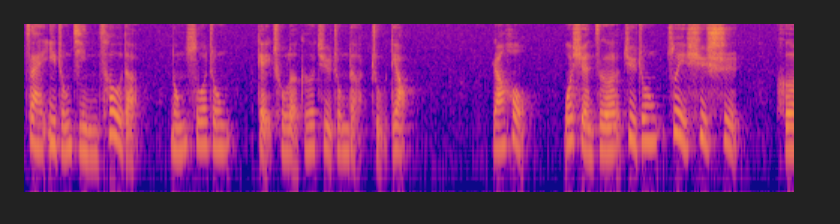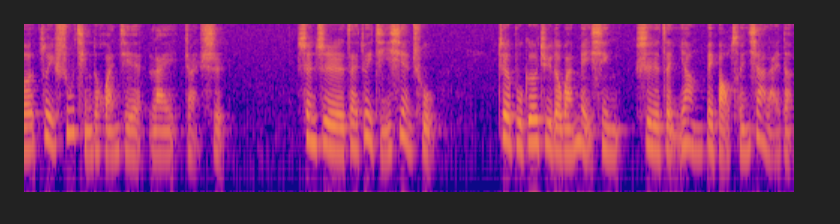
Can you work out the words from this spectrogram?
在一种紧凑的浓缩中给出了歌剧中的主调。然后我选择剧中最叙事和最抒情的环节来展示。甚至在最极限处，这部歌剧的完美性是怎样被保存下来的？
